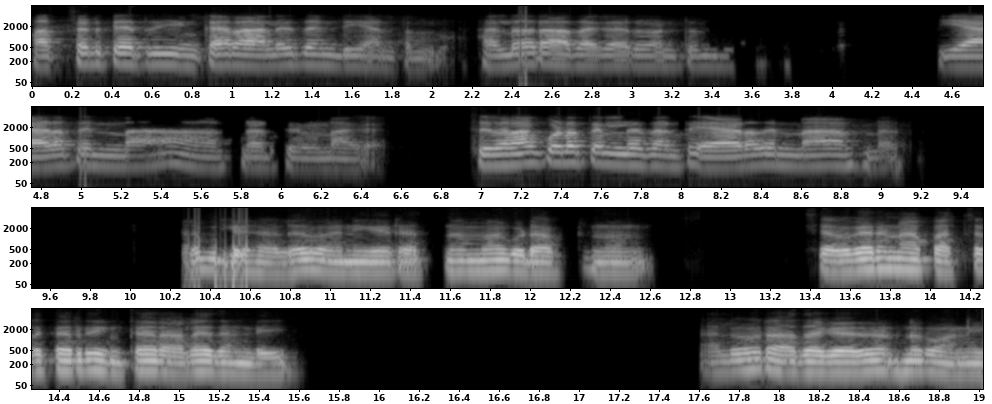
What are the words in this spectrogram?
పచ్చడి కర్రీ ఇంకా రాలేదండి అంటుంది. హలో రాధా గారు అంటుంది. ఏడ తిన్నా అంటున్నాడు శివనాగ. శివనాగ కూడా తినలేదంట. ఏడ తిన్నా అంటున్నాడు. హలో వాణి గారు. Ratnamma good afternoon. శివగారు నా పచ్చడి కర్రీ ఇంకా రాలేదండి. హలో రాధా గారు అంటున్నారు వాణి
